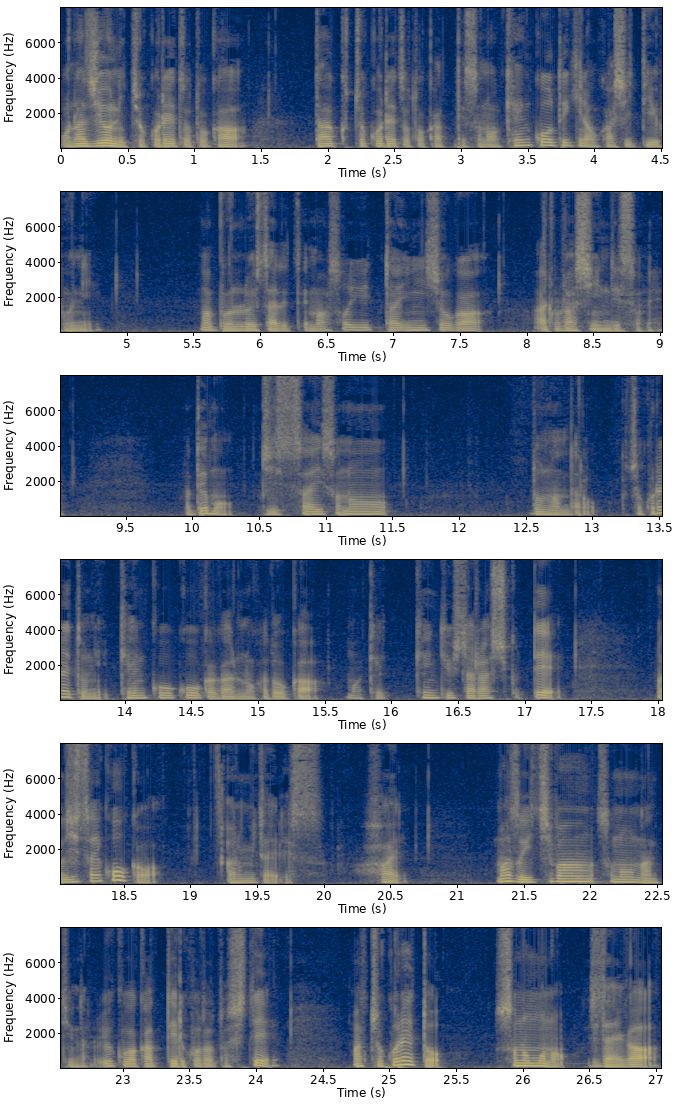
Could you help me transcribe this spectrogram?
同じようにチョコレートとかダークチョコレートとかってその健康的なお菓子っていう風にまあ分類されてまあそういった印象があるらしいんですよね。でも実際そのどうなんだろうチョコレートに健康効果があるのかどうか、まあ、研究したらしくて、まあ、実際効果はあるみたいです。はい。まず一番その何て言うんだろうよく分かっていることとして、まあ、チョコレートそのもの自体が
